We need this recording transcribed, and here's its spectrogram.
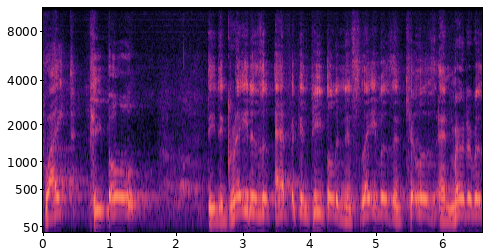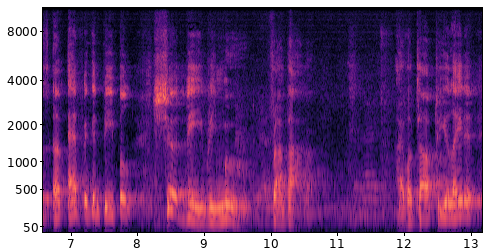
White people, the degraders of African people and enslavers and killers and murderers of African people should be removed from power. I will talk to you later.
